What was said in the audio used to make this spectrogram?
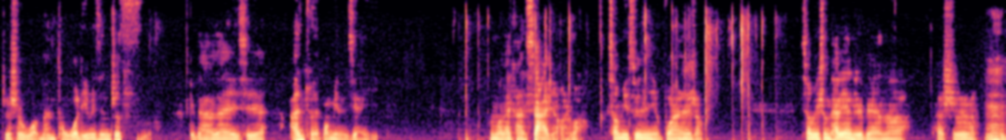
这是我们通过林文新之死给大家带来一些安全方面的建议。那么来看下一条是吧？小米最近也不安生。小米生态链这边呢，它是嗯，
